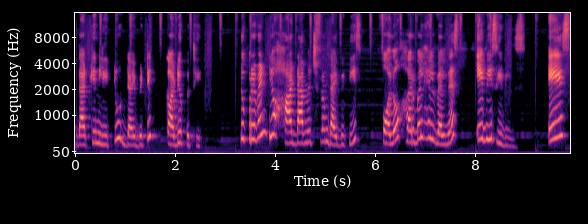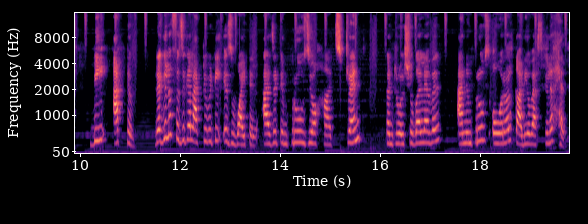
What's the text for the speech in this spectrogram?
that can lead to diabetic cardiopathy. To prevent your heart damage from diabetes, follow Herbal Hills Wellness ABCDs. A is be active. Regular physical activity is vital as it improves your heart strength, controls sugar level, and improves overall cardiovascular health.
